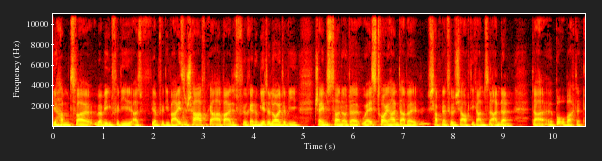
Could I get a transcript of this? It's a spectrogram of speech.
Wir haben zwar überwiegend für die, also wir haben für die weißen Schafe gearbeitet, für renommierte Leute wie Jamestown oder US-Treuhand, aber ich habe natürlich auch die ganzen anderen da äh, beobachtet.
